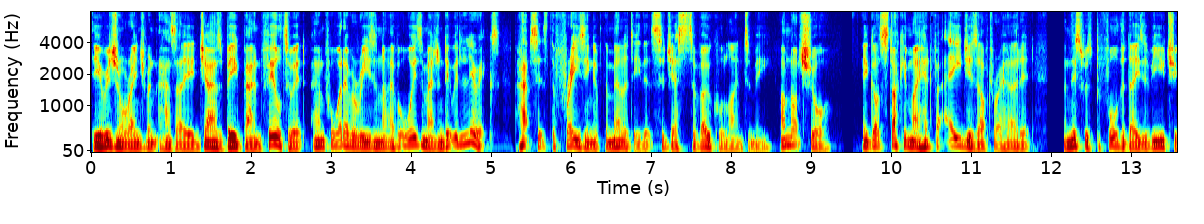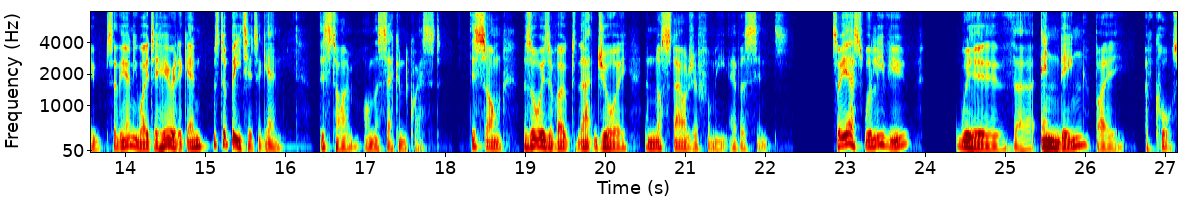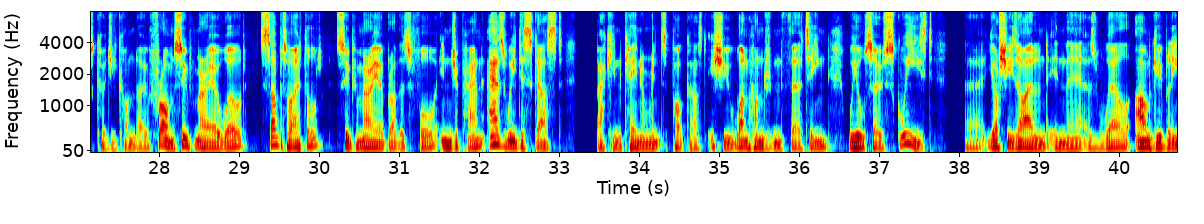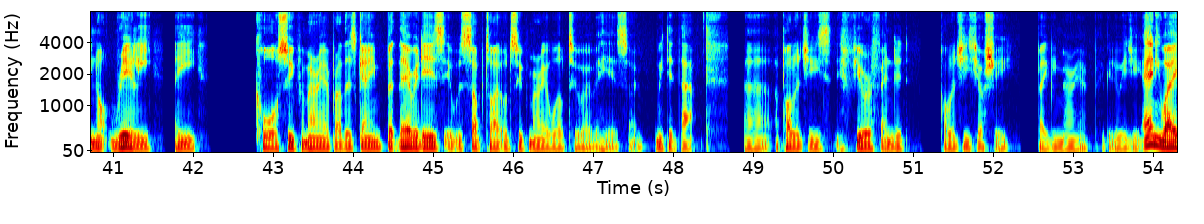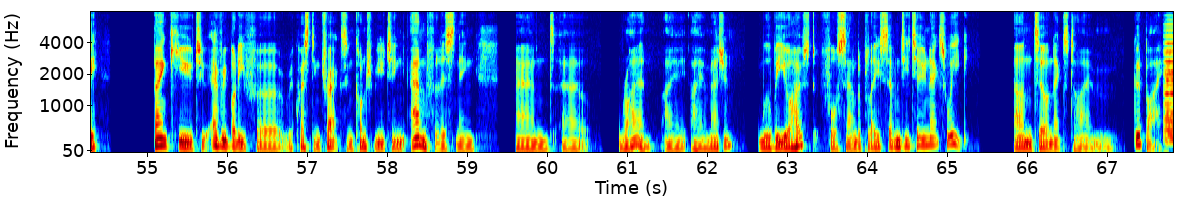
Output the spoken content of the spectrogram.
The original arrangement has a jazz big band feel to it, and for whatever reason, I have always imagined it with lyrics. Perhaps it's the phrasing of the melody that suggests a vocal line to me. I'm not sure. It got stuck in my head for ages after I heard it, and this was before the days of YouTube, so the only way to hear it again was to beat it again, this time on the second quest. This song has always evoked that joy and nostalgia for me ever since. So, yes, we'll leave you with uh, Ending by, of course, Koji Kondo from Super Mario World, subtitled Super Mario Bros. 4 in Japan, as we discussed back in Cane and Rinse podcast issue 113. We also squeezed uh, Yoshi's Island in there as well. Arguably not really a core Super Mario Brothers game, but there it is. It was subtitled Super Mario World 2 over here, so we did that. Uh, apologies if you're offended. Apologies, Yoshi, Baby Mario, Baby Luigi. Anyway, thank you to everybody for requesting tracks and contributing and for listening. And uh, Ryan, I, I imagine, will be your host for Sound of Play 72 next week. Until next time, goodbye.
